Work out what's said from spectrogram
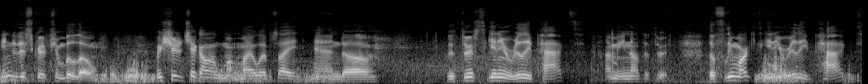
in the description below. Make sure to check out my, my website and uh, the thrift's getting really packed. I mean, not the thrift. The flea market's getting really packed.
